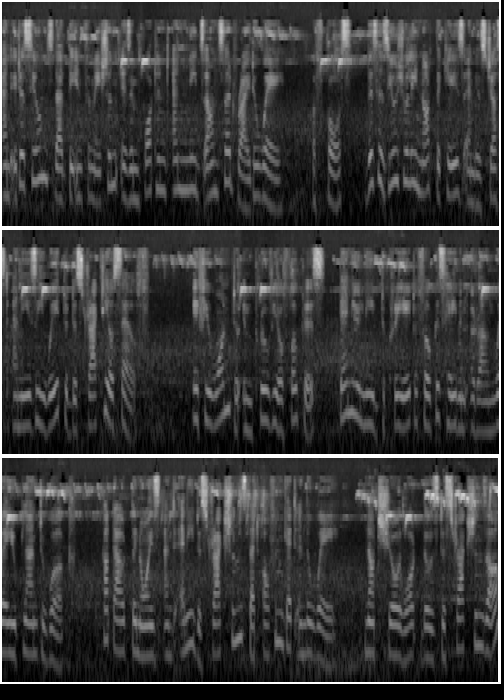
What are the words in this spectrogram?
and it assumes that the information is important and needs answered right away. Of course, this is usually not the case and is just an easy way to distract yourself. If you want to improve your focus, then you need to create a focus haven around where you plan to work. Cut out the noise and any distractions that often get in the way. Not sure what those distractions are?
